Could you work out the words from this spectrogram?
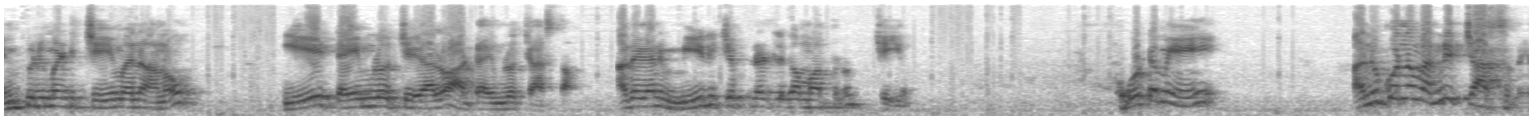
ఇంప్లిమెంట్ చేయమని అను ఏ టైంలో చేయాలో ఆ టైంలో చేస్తాం. అదే కానీ మీరు చెప్పినట్లుగా మాత్రం చెయ్యం. కూటమి అనుకున్నవన్నీ చేస్తుంది.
